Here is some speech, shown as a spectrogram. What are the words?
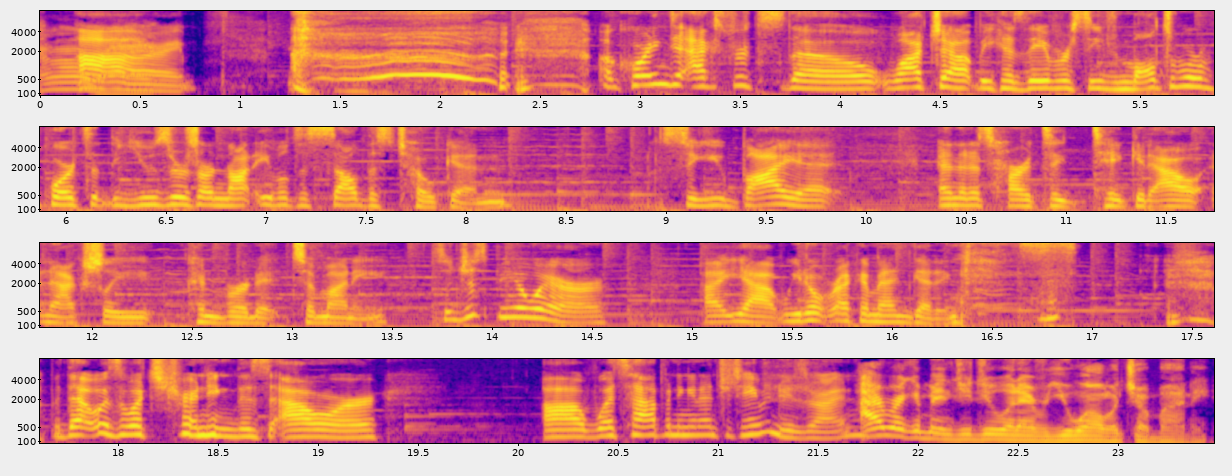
All right. According to experts, though, watch out because they've received multiple reports that the users are not able to sell this token. So you buy it, and then it's hard to take it out and actually convert it to money. So just be aware. Uh, yeah, we don't recommend getting this. but that was what's trending this hour. Uh, what's happening in entertainment news, Ryan? I recommend you do whatever you want with your money.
